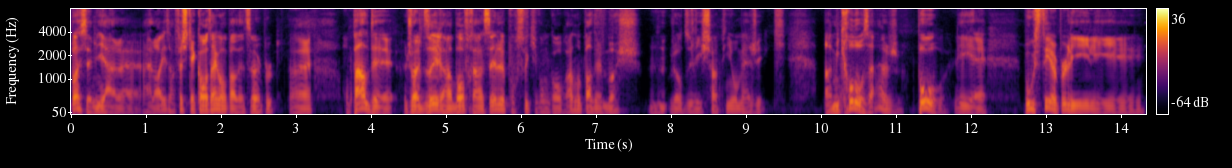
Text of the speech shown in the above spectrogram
pas semi à, à l'aise. En fait, j'étais content qu'on parle de ça un peu. Euh, on parle de, je vais le dire en bon français là, pour ceux qui vont me comprendre, on parle de moche. Mhm. Aujourd'hui, les champignons magiques en microdosage pour les euh, booster un peu les, les,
